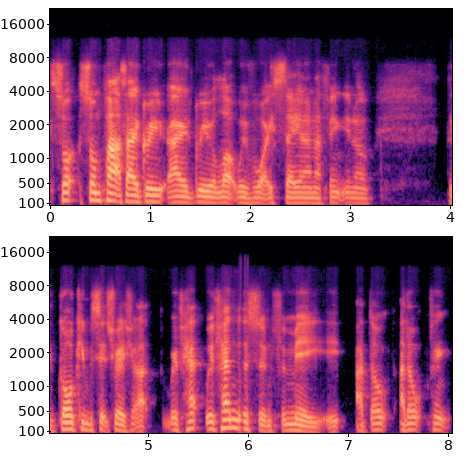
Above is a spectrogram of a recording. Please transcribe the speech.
so some parts I agree. I agree a lot with what he's saying, and I think you know the goalkeeper situation with with Henderson. For me, I don't. I don't think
